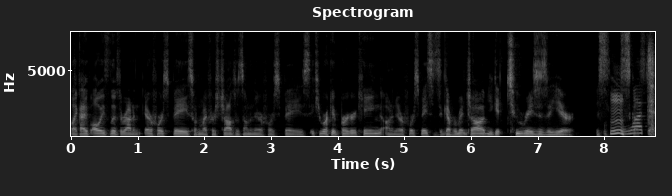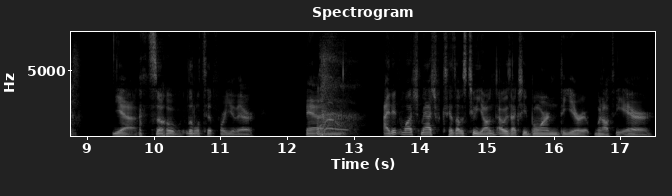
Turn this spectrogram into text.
like I've always lived around an Air Force base. One of my first jobs was on an Air Force base. If you work at Burger King on an Air Force base, it's a government job. You get two raises a year. It's mm, disgusting. What? Yeah. So little tip for you there. And I didn't watch MASH because I was too young. I was actually born the year it went off the air.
